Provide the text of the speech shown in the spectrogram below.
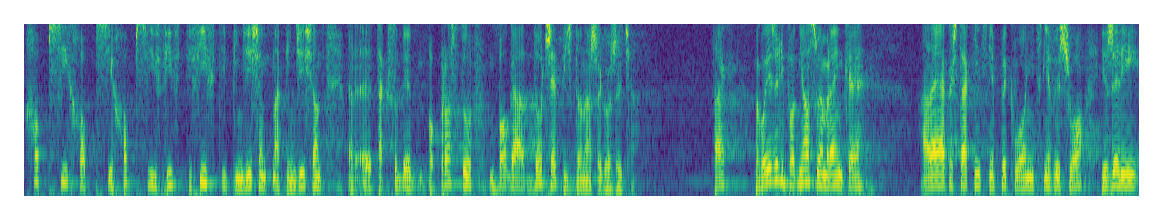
hopsi, hopsi, hopsi, 50-50, 50 na 50, tak sobie po prostu Boga doczepić do naszego życia. Tak? No bo jeżeli podniosłem rękę ale jakoś tak nic nie pykło, nic nie wyszło. Jeżeli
